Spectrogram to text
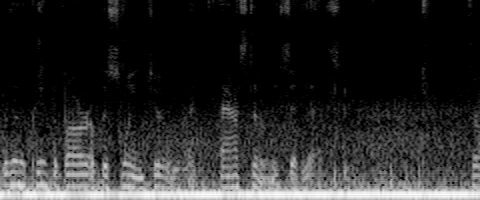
They're going to paint the bar of the swing too. I asked him and he said yes. So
